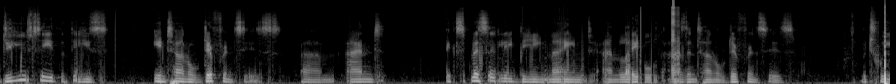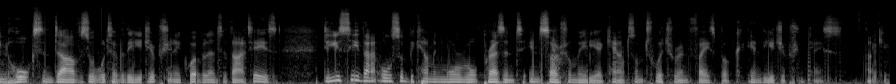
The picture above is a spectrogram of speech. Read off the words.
do you see that these internal differences um, and explicitly being named and labelled as internal differences between hawks and doves or whatever the Egyptian equivalent of that is, do you see that also becoming more and more present in social media accounts on Twitter and Facebook in the Egyptian case? Thank you.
